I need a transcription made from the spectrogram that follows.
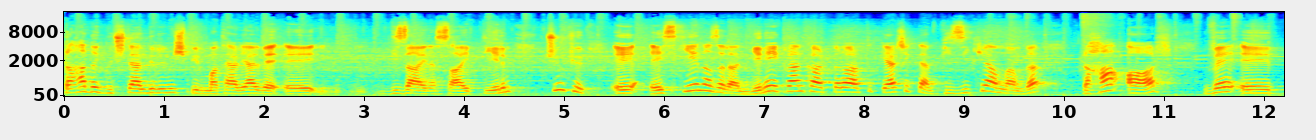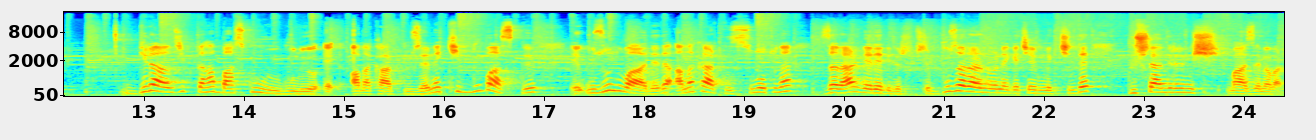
daha da güçlendirilmiş bir materyal ve dizayna sahip diyelim. Çünkü e, eskiye nazaran yeni ekran kartları artık gerçekten fiziki anlamda daha ağır ve e, birazcık daha baskı uyguluyor e, anakartın üzerine ki bu baskı e, uzun vadede anakartın slotuna zarar verebilir. İşte bu zararın önüne geçebilmek için de güçlendirilmiş malzeme var.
